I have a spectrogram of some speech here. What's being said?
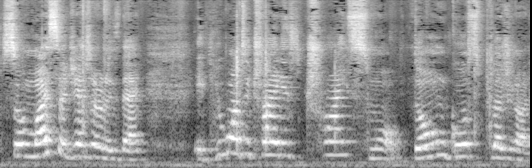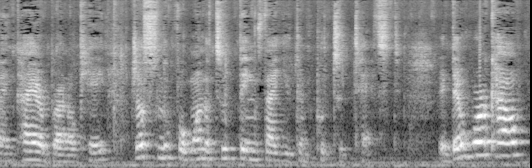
So my suggestion is that if you want to try this, try small. Don't go splurging on entire brand, okay? Just look for one or two things that you can put to test. If they work out,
